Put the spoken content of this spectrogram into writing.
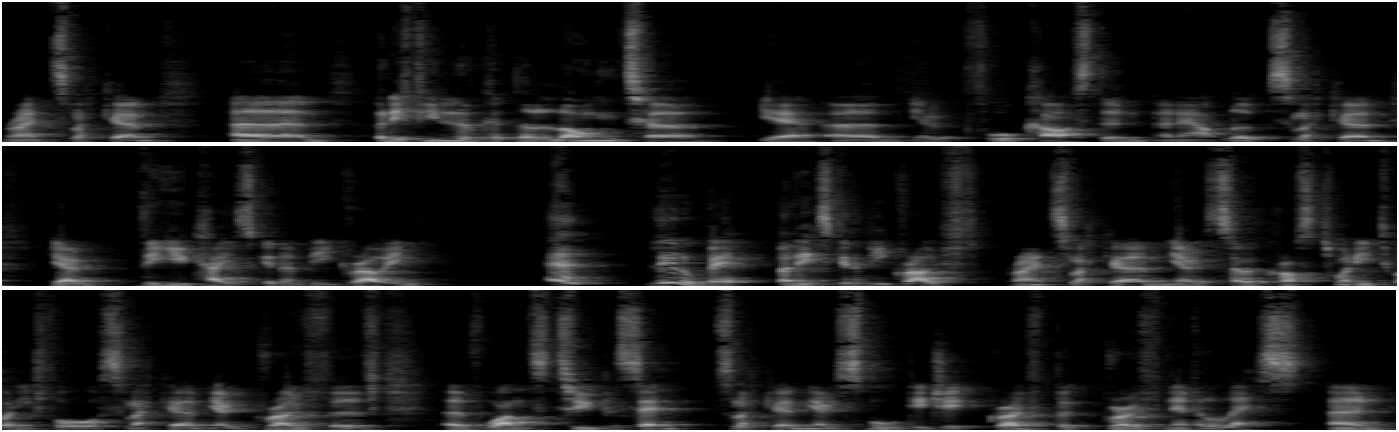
right. It's like um, um, but if you look at the long term yeah, um, you know, forecast and, and outlooks. Like, um, you know, the UK is going to be growing a eh, little bit, but it's going to be growth, right? It's like, um, you know, so across 2024, it's like, um, you know, growth of, of one to 2%. It's like, um, you know, small digit growth, but growth nevertheless. And,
